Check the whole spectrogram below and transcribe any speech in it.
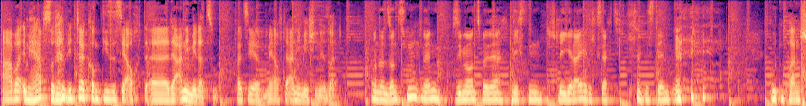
Aber im Herbst oder Winter kommt dieses Jahr auch äh, der Anime dazu, falls ihr mehr auf der Anime-Schiene seid. Und ansonsten ähm, sehen wir uns bei der nächsten Schlägerei, hätte ich gesagt. Bis denn. Guten Punch.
